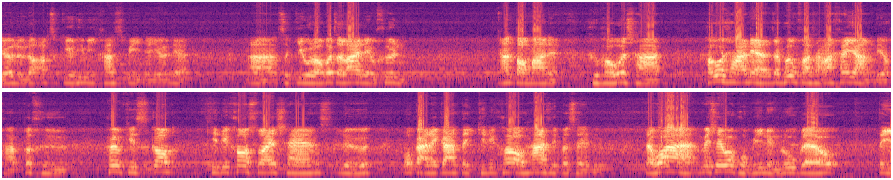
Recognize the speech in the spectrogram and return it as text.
เยอะหรือเราอัพสกิลที่มี Cast Speed เยอะเนี่ยอ่าสกิลเราก็จะไล่เร็วขึ้นอันต่อมาเนี่ย คือ power charge power charge เนี่ยจะเพิ่มความสามารถแค่อย่างเดียวครับ ก็คือเพิ่ม critical critical strike chance หรือโอกาสในการติด critical 50%แต่ว่าไม่ใช่ว่าผมมี1ลูกแล้ว ตี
